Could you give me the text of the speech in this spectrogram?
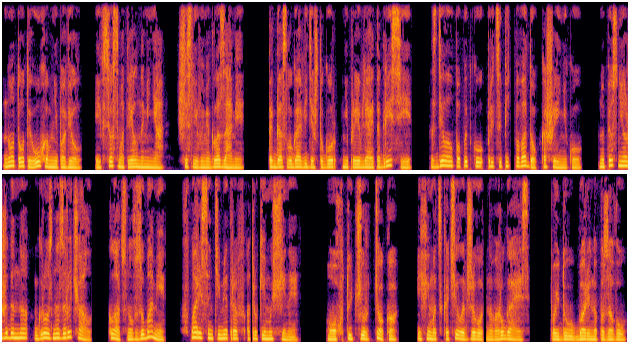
но тот и ухом не повел, и все смотрел на меня счастливыми глазами. Тогда слуга, видя, что Гор не проявляет агрессии, сделал попытку прицепить поводок к ошейнику, но пес неожиданно грозно зарычал, клацнув зубами в паре сантиметров от руки мужчины. «Ах ты, чертяка!» Ефим отскочил от животного, ругаясь. «Пойду барина позову,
